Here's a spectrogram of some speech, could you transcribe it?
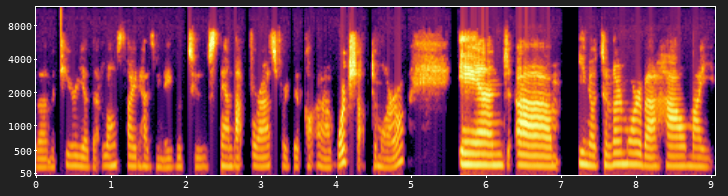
the material that Longsight has been able to stand up for us for the uh, workshop tomorrow. And, um, you know, to learn more about how might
